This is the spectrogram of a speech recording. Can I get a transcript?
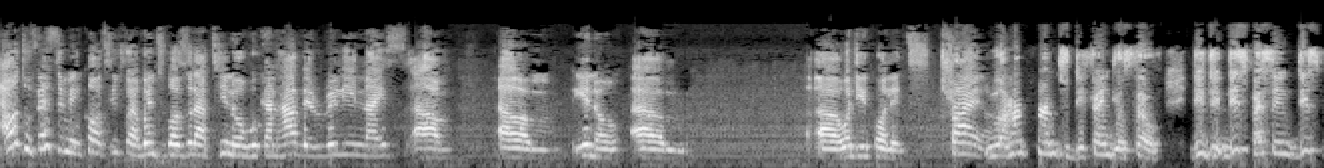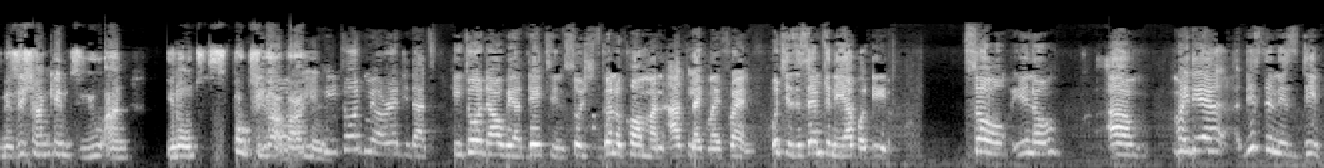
I want to face him in court if we are going to go so that you know we can have a really nice, um, um, you know, um, uh, what do you call it? Trial. You had time to defend yourself. Did this person, this musician, came to you and you know spoke to you told- about him? He told me already that he told her we are dating, so she's gonna come and act like my friend, which is the same thing Iyabo did. So you know, um, my dear, this thing is deep.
